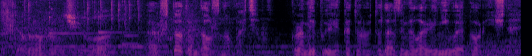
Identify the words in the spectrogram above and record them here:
Под ковром ничего. А что там должно быть? Кроме пыли, которую туда замела ленивая горничная.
